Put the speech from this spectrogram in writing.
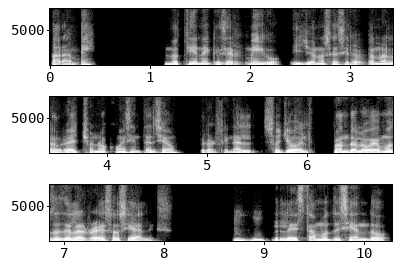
para mí. no tiene que ser amigo. Y yo no sé si la persona lo habrá hecho o no con esa intención, pero al final soy yo el. Cuando lo vemos desde las redes sociales, le estamos diciendo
